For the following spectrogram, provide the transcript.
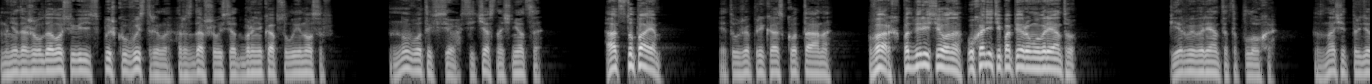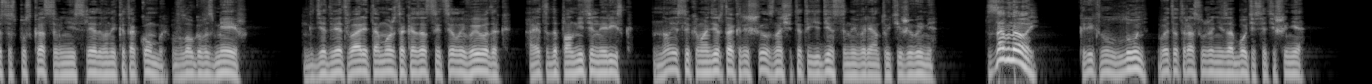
Мне даже удалось увидеть вспышку выстрела, раздавшегося от бронекапсулы и носов. Ну вот и все, сейчас начнется. «Отступаем!» Это уже приказ Котана. «Варх, подбери Сиона, уходите по первому варианту!» Первый вариант — это плохо. Значит, придется спускаться в неисследованные катакомбы, в логово змеев. Где две твари, там может оказаться и целый выводок, а это дополнительный риск. Но если командир так решил, значит, это единственный вариант уйти живыми. «За мной!» — крикнул Лунь, в этот раз уже не заботясь о тишине.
